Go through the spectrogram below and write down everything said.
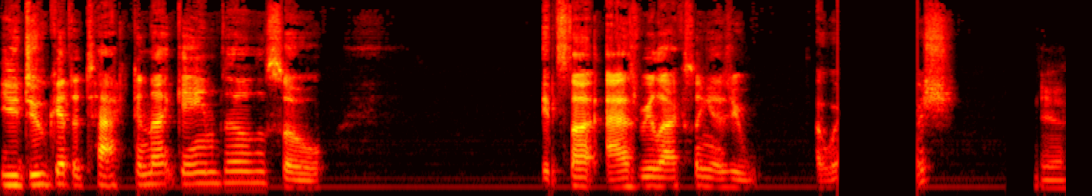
You do get attacked in that game though, so it's not as relaxing as you I wish. Yeah.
